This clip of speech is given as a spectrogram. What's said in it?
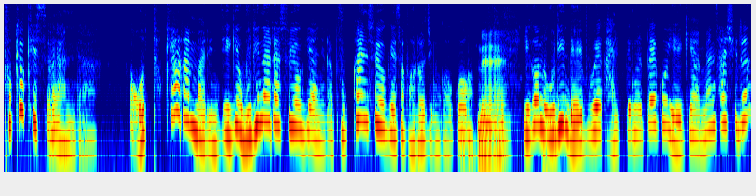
폭격했어야 한다. 어떻게 하란 말인지 이게 우리나라 수역이 아니라 북한 수역에서 벌어진 거고 네. 이건 우리 내부의 갈등을 빼고 얘기하면 사실은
